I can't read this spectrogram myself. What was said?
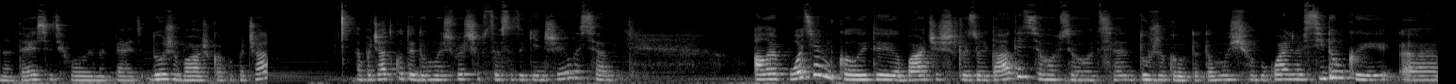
на 10 хвилин, на 5. Дуже важко почати. На початку ти думаєш, швидше б це все закінчилося. Але потім, коли ти бачиш результати цього всього, це дуже круто, тому що буквально всі думки е,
